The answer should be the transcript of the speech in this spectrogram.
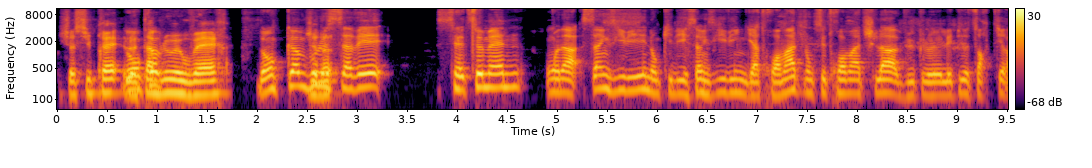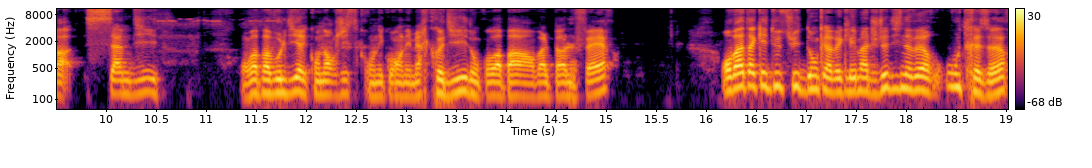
Je suis prêt. le tableau est ouvert. Donc, comme vous le savez, cette semaine, on a Thanksgiving. Donc, il dit Thanksgiving, il y a trois matchs. Donc, ces trois matchs-là, vu que l'épisode sortira samedi, on va pas vous le dire et qu'on enregistre, on est quoi? On est mercredi, donc on va pas, on va pas le faire. On va attaquer tout de suite donc avec les matchs de 19h ou 13h,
